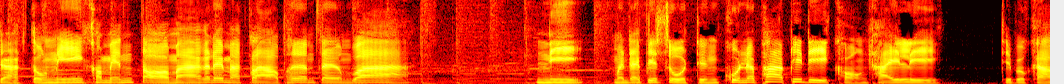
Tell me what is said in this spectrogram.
จากตรงนี้คอมเมนต์ต่อมาก็ได้มากล่าวเพิ่มเติมว่า นี่มันได้พิสูจน์ถึงคุณภาพที่ดีของไทยลีก ที่พวกเขา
